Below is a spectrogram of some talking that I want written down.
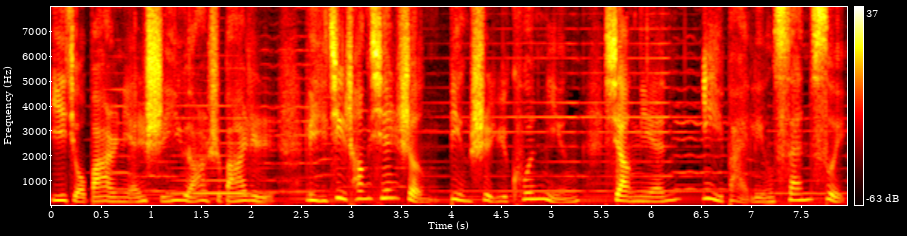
一九八二年十一月二十八日，李继昌先生病逝于昆明，享年一百零三岁。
